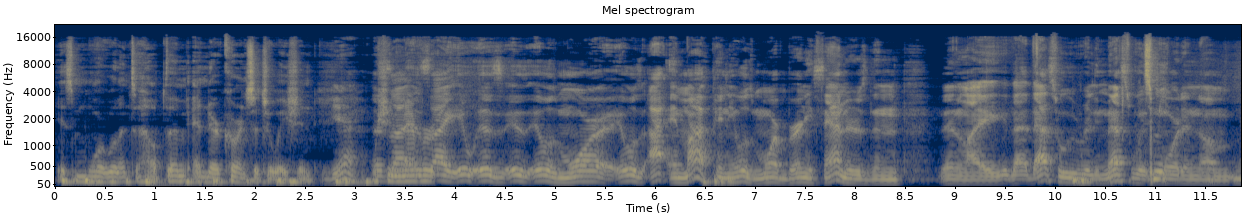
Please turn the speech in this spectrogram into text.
is more willing to help them in their current situation. Yeah, it's should like, never- it's like it was it, it was more it was I, in my opinion it was more Bernie Sanders than than like that. That's who we really messed with me- more than um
